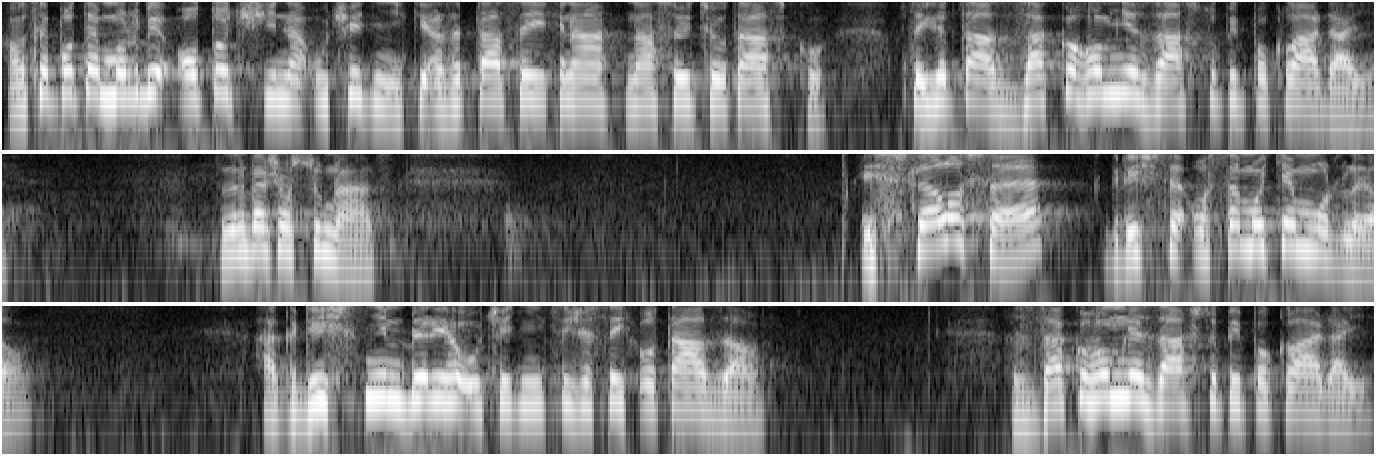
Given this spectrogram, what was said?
A on se poté modlitbě otočí na učedníky a zeptá se jich na následující otázku. On se jich zeptá, za koho mě zástupy pokládají. To je ten verš 18. I stalo se, když se o samotě modlil a když s ním byli jeho učedníci, že se jich otázal, za koho mne zástupy pokládají.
